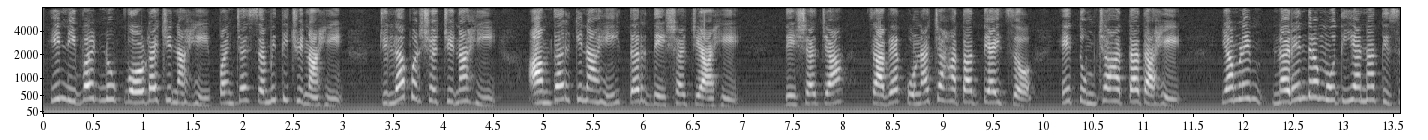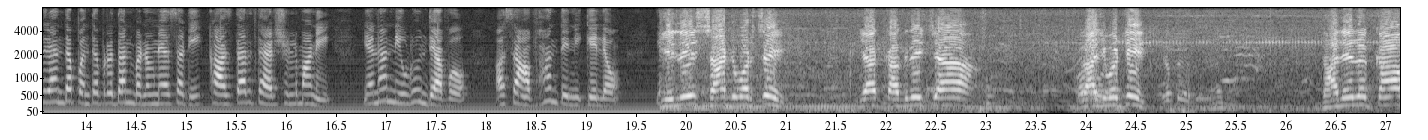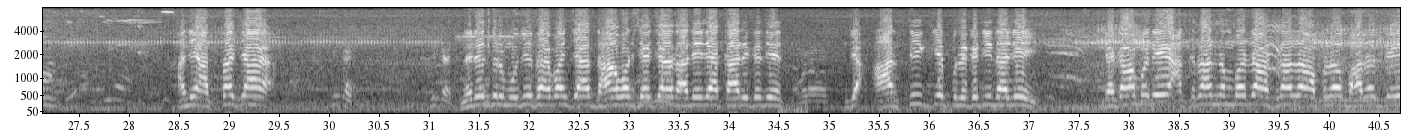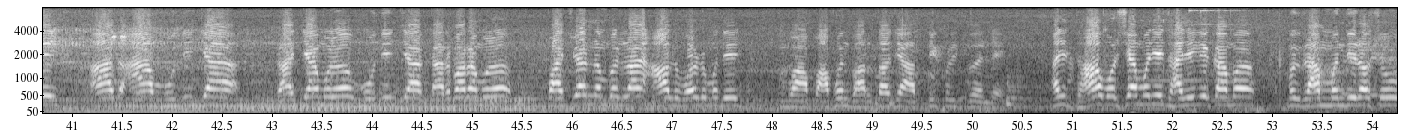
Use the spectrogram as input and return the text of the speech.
ही निवडणूक वॉर्डाची नाही पंचायत समितीची नाही जिल्हा परिषदची नाही आमदारकी नाही तर देशाची आहे. देशाच्या चाव्या कोणाच्या हातात द्यायचं हे तुमच्या हातात आहे. यामुळे नरेंद्र मोदी यांना तिसऱ्यांदा पंतप्रधान बनवण्यासाठी खासदार धैर्यशील माने यांना निवडून द्यावं असं आव्हान त्यांनी केलं. गेले साठ वर्षे या काँग्रेसच्या राजवटीत झालेलं काम आणि आत्ताच्या नरेंद्र मोदी साहेबांच्या दहा वर्षाच्या झालेल्या कार्यकर्तेत जे आर्थिक जे प्रगती झाली जगामध्ये अकरा नंबरला असणारा आपलं भारत देश आज आ मोदींच्या राज्यामुळं मोदींच्या कारभारामुळं पाचव्या नंबरला ऑल वर्ल्डमध्ये आप- आपण भारताची आर्थिक परिस्थिती झाली. आहे आणि दहा वर्षामध्ये झालेले कामं मग राम मंदिर असो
